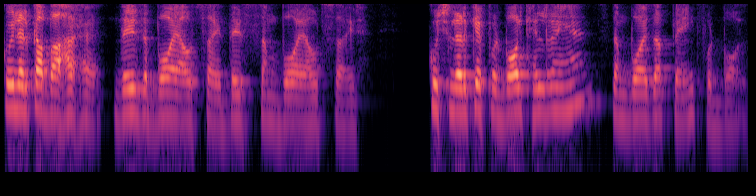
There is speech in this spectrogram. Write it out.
कोई लड़का बाहर है. There is a boy outside there is some boy outside कुछ लड़के फुटबॉल खेल रहे हैं. Some boys are playing football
